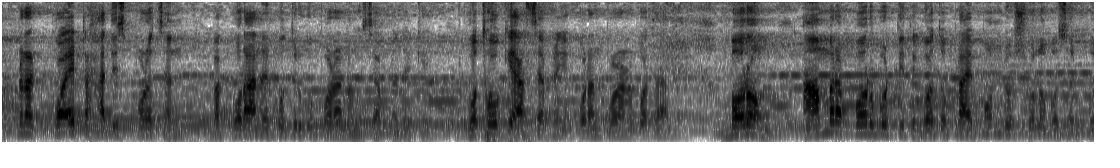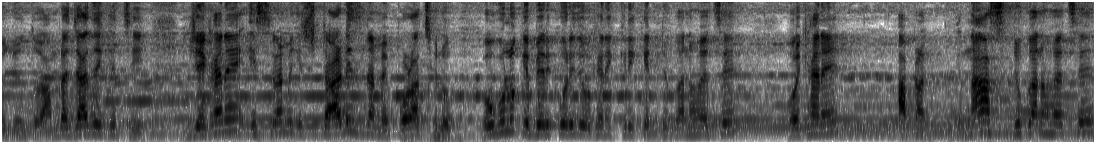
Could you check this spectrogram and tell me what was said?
আপনার কয়টা হাদিস পড়েছেন বা কোরআনের কতটুকু পড়ানো হয়েছে আপনাদেরকে? কোথাও কি আছে আপনাকে কোরআন পড়ানোর কথা? বরং আমরা পরবর্তীতে গত প্রায় পনেরো ষোলো বছর পর্যন্ত আমরা যা দেখেছি, যেখানে ইসলামিক স্টাডিজ নামে পড়া ছিল, ওগুলোকে বের করে দিয়ে ওখানে ক্রিকেট ঢুকানো হয়েছে। ওইখানে আপনার নাচ ঢুকানো হয়েছে,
